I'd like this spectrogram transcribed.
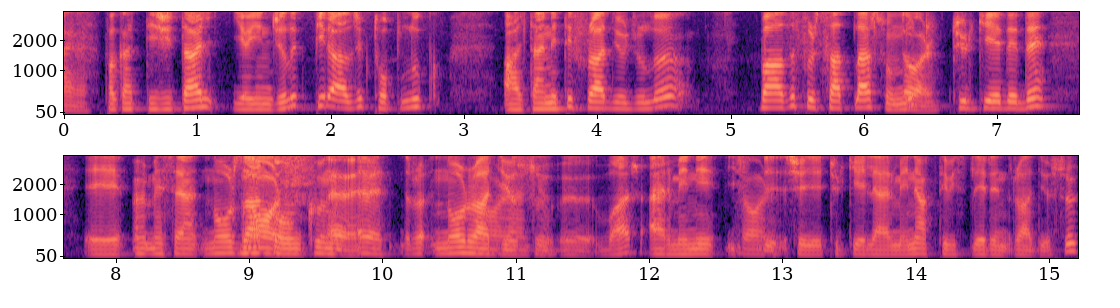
Evet. Fakat dijital yayıncılık birazcık topluluk alternatif radyoculuğu bazı fırsatlar sundu. Doğru. Türkiye'de de e, mesela Norzardonk'un evet. evet Nor radyosu Nor radyo. e, var. Ermeni Doğru. şey Türkiye'li Ermeni aktivistlerin radyosu.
